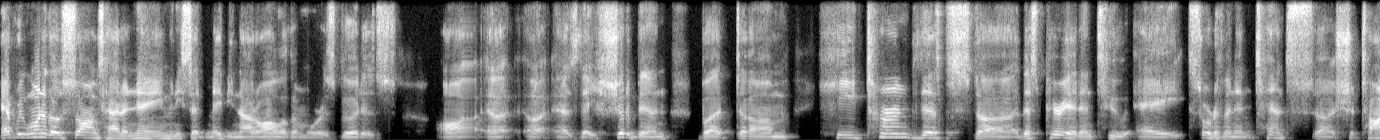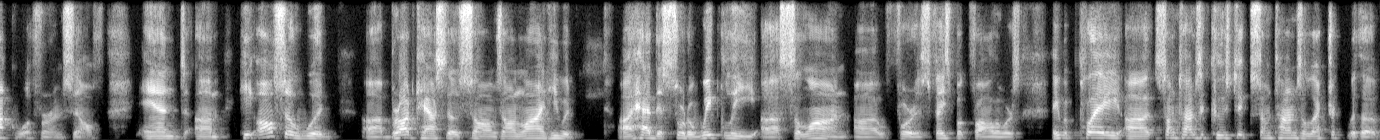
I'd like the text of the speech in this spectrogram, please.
Every one of those songs had a name, and he said maybe not all of them were as good as uh, uh, as they should have been, but um, he turned this uh, this period into a sort of an intense uh, chautauqua for himself, and um, he also would uh, broadcast those songs online. He would uh, had this sort of weekly uh, salon uh, for his Facebook followers. He would play uh, sometimes acoustic, sometimes electric, with a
